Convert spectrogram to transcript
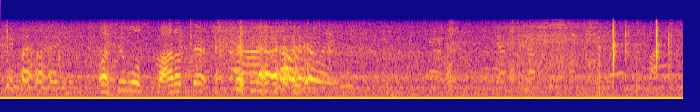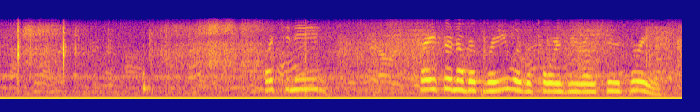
between my legs. Oh, I see a little spot up there. Uh, not really. What you need? Racer number 3 was a 4023.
